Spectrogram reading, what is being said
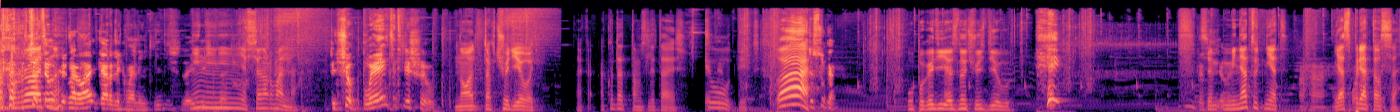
из- Что ты Аккуратно. убежал, а, карлик маленький? Иди сюда. Не-не-не, все нормально. Ты чё, плентить решил? Ну а так что делать? Так, а куда ты там взлетаешь? Чупикс. А! Ты, сука, О, погоди, я знаю, что сделаю. что делаешь? меня тут нет. Ага, Я понял. спрятался.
